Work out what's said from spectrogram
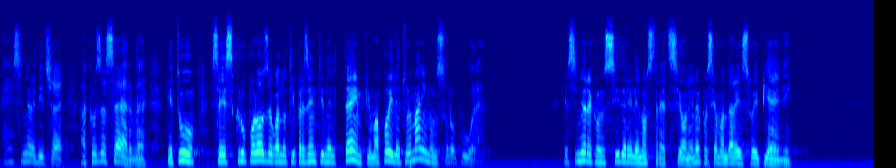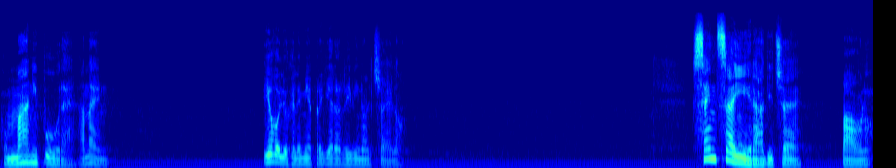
E il Signore dice, a cosa serve che tu sei scrupoloso quando ti presenti nel Tempio, ma poi le tue mani non sono pure? Che il Signore consideri le nostre azioni, noi possiamo andare ai Suoi piedi con mani pure. Amen. Io voglio che le mie preghiere arrivino al cielo. Senza ira, dice Paolo.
